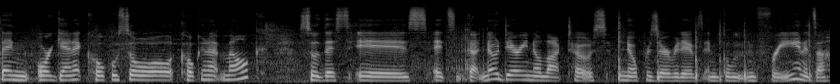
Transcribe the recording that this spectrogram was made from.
Then organic Coco Soul coconut milk. So this is it's got no dairy, no lactose, no preservatives, and gluten free, and it's a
